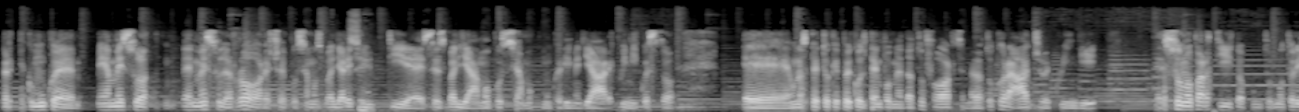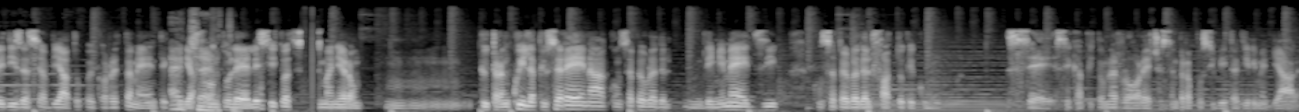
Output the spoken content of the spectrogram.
perché comunque è ammesso, la- è ammesso l'errore, cioè possiamo sbagliare Sì. tutti e se sbagliamo possiamo comunque rimediare. Quindi questo è un aspetto che poi col tempo mi ha dato forza, mi ha dato coraggio e quindi sono partito, appunto, il motore diesel si è avviato poi correttamente, quindi Eh, certo. affronto le, le situazioni in maniera mm, più tranquilla, più serena, consapevole del- dei miei mezzi, consapevole del fatto che comunque se, se capita un errore c'è sempre la possibilità di rimediare.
